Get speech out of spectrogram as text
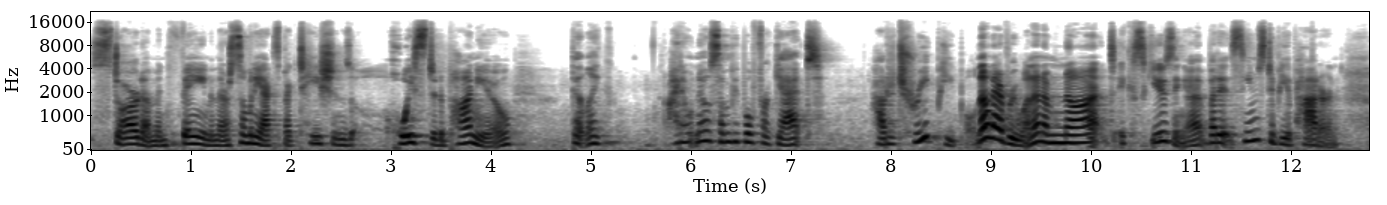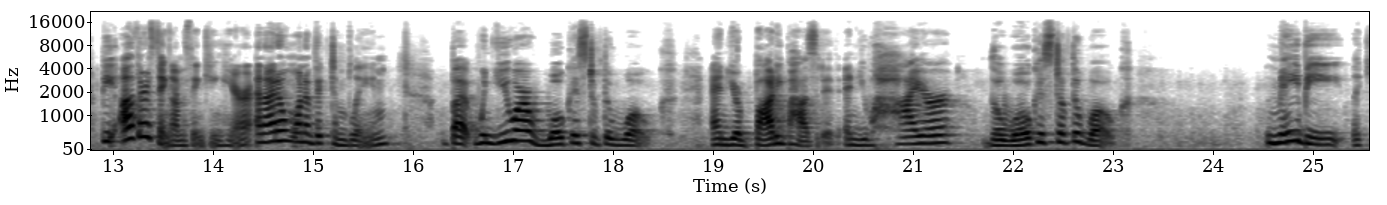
stardom and fame, and there are so many expectations hoisted upon you that, like, I don't know, some people forget how to treat people. Not everyone, and I'm not excusing it, but it seems to be a pattern. The other thing I'm thinking here, and I don't want to victim blame, but when you are wokest of the woke and you're body positive and you hire the wokest of the woke, maybe like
